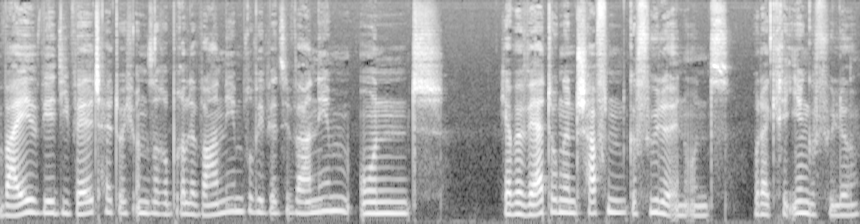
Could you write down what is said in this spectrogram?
weil wir die Welt halt durch unsere Brille wahrnehmen, so wie wir sie wahrnehmen. Und ja, Bewertungen schaffen Gefühle in uns oder kreieren Gefühle.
